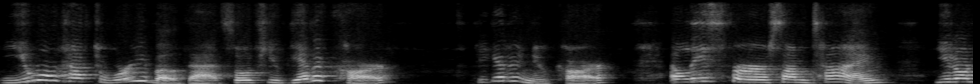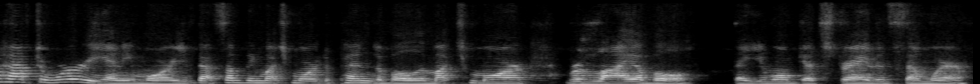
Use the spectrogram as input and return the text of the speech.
you won't have to worry about that. So if you get a car, if you get a new car, at least for some time, you don't have to worry anymore. You've got something much more dependable and much more reliable that you won't get stranded somewhere.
